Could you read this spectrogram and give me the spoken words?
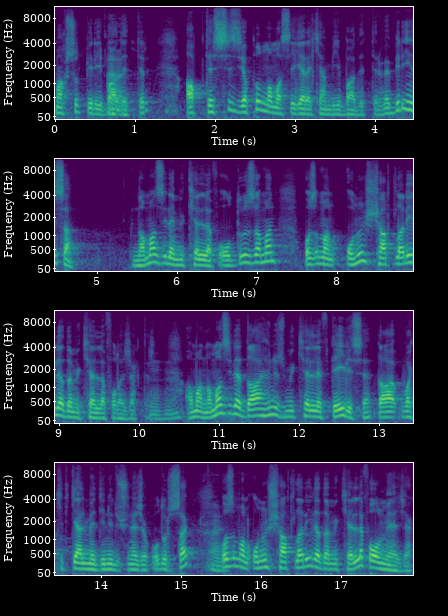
maksut bir ibadettir. Abdestsiz yapılmaması gereken bir ibadettir. Ve bir insan namaz ile mükellef olduğu zaman o zaman onun şartlarıyla da mükellef olacaktır. Ama namaz ile daha henüz mükellef değil ise, daha vakit gelmediğini düşünecek olursak o zaman onun şartlarıyla da mükellef olmayacak.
